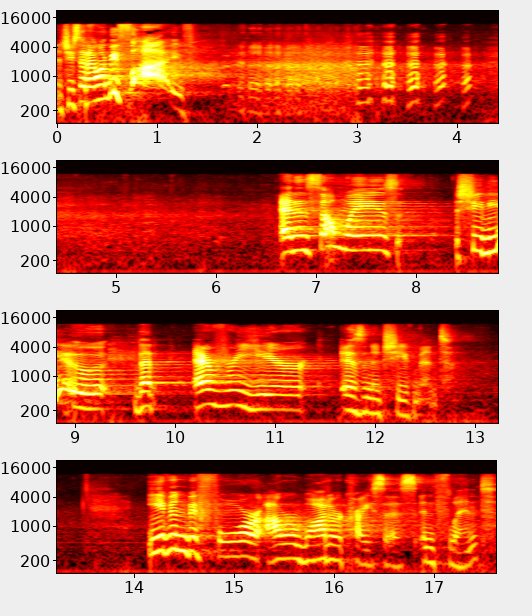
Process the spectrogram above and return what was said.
And she said, I want to be five. and in some ways, she knew that every year is an achievement. Even before our water crisis in Flint,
